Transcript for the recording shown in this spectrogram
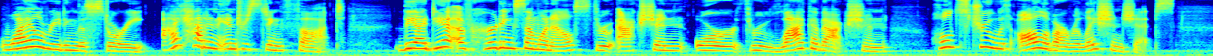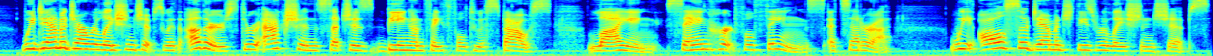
While reading the story, I had an interesting thought. The idea of hurting someone else through action or through lack of action holds true with all of our relationships. We damage our relationships with others through actions such as being unfaithful to a spouse, lying, saying hurtful things, etc. We also damage these relationships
